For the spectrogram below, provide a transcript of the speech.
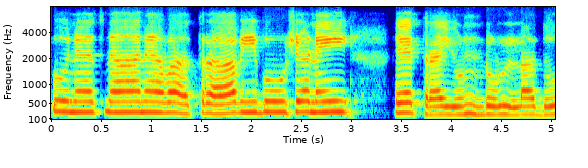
പുനഃസ്നാനവസ്ത്രവിഭൂഷണൈ എത്രയുണ്ടുള്ളതു?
